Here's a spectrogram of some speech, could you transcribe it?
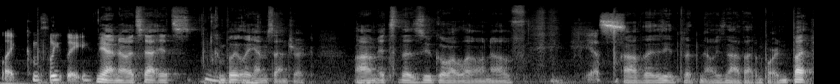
like completely. Yeah, no, it's that it's completely him centric. Um, it's the Zuko alone of Yes. Uh, but, but no, he's not that important. But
